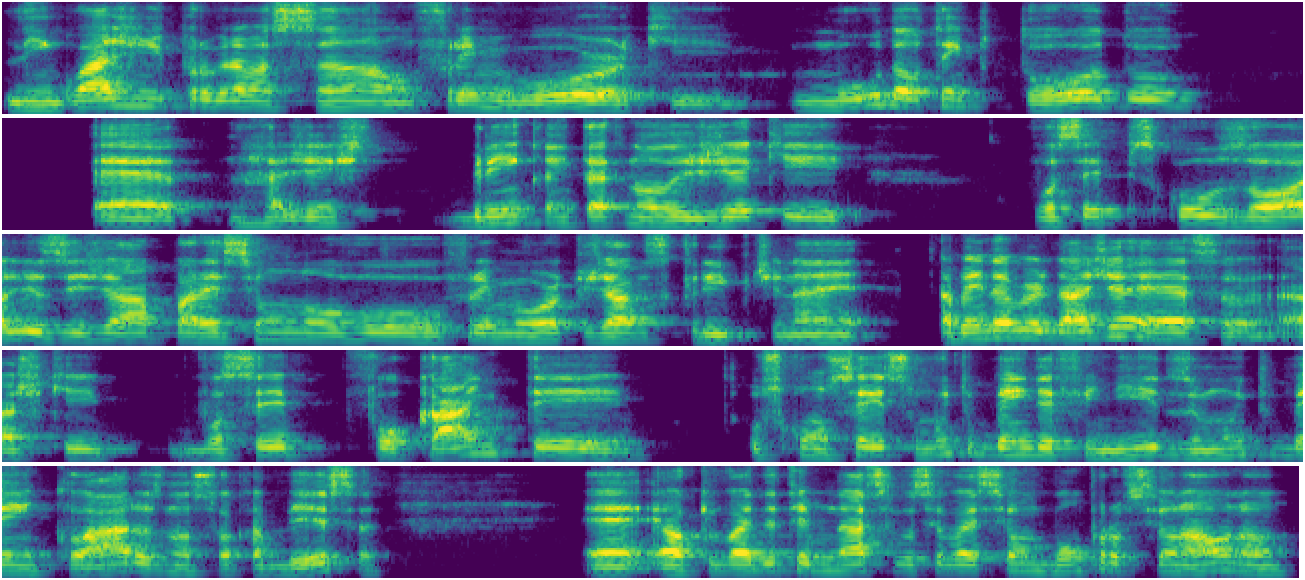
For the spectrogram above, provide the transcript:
linguagem de programação, framework, muda o tempo todo. É, a gente brinca em tecnologia que você piscou os olhos e já apareceu um novo framework JavaScript, né? A bem da verdade é essa. Acho que você focar em ter os conceitos muito bem definidos e muito bem claros na sua cabeça é, é o que vai determinar se você vai ser um bom profissional ou não.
